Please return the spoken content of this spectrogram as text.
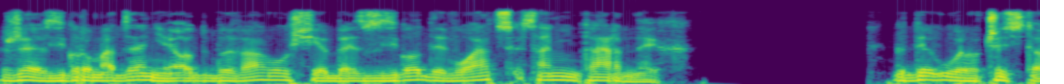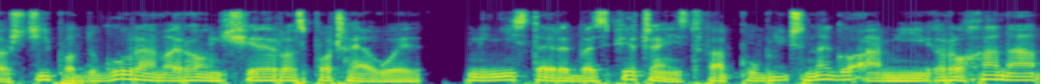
że zgromadzenie odbywało się bez zgody władz sanitarnych. Gdy uroczystości pod Góra Meron się rozpoczęły, minister bezpieczeństwa publicznego Ami Rohana,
